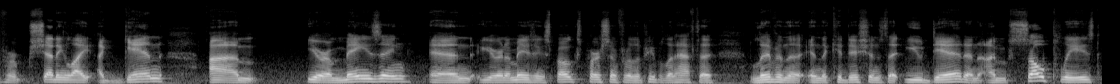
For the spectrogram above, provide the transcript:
for shedding light again. Um, you're amazing, and you're an amazing spokesperson for the people that have to live in the in the conditions that you did. And I'm so pleased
